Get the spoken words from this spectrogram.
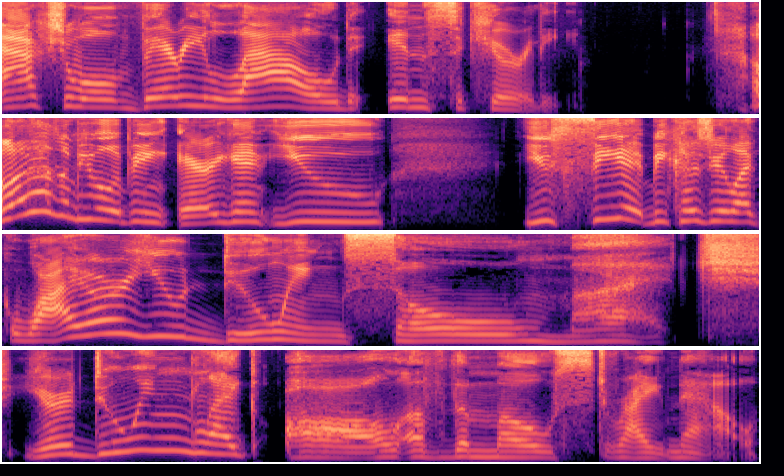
actual very loud insecurity. A lot of times when people are being arrogant, you you see it because you're like, why are you doing so much? You're doing like all of the most right now.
